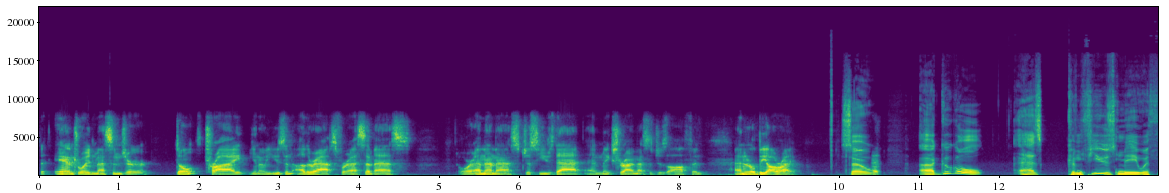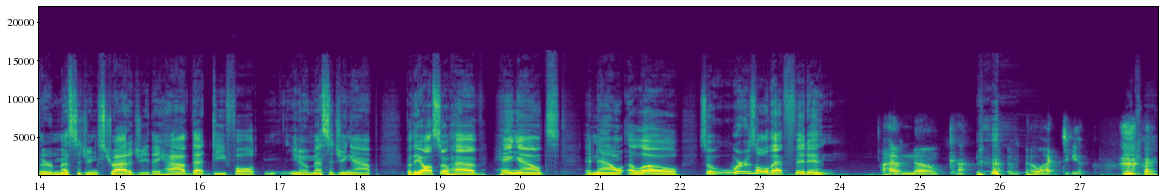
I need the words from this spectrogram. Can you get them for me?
the Android Messenger. Don't try, you know, using other apps for SMS or MMS. Just use that and make sure iMessage is off, and and it'll be all right. So, uh, Google has confused me with their messaging strategy. They have that default, you know, messaging app, but they also have Hangouts and now Allo. So, where does all that fit in? I have no, I have no idea. Okay.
